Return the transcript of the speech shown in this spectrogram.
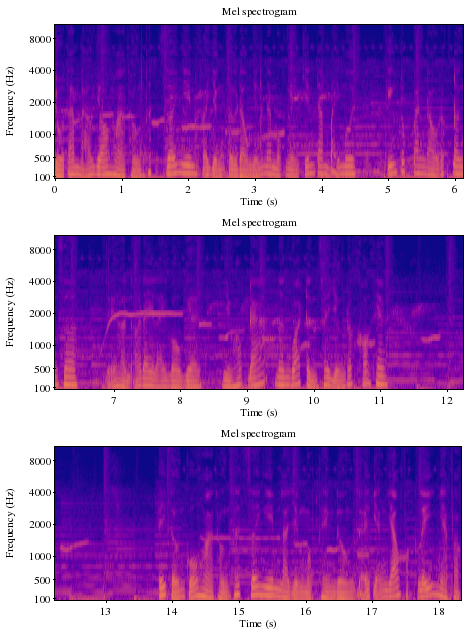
Chùa Tam Bảo do Hòa Thượng Thích Giới Nghiêm khởi dựng từ đầu những năm 1970. Kiến trúc ban đầu rất đơn sơ, địa hình ở đây lại gồ ghề, nhiều hốc đá nên quá trình xây dựng rất khó khăn. Ý tưởng của Hòa Thượng Thích Giới Nghiêm là dựng một thiền đường để giảng giáo Phật lý nhà Phật,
